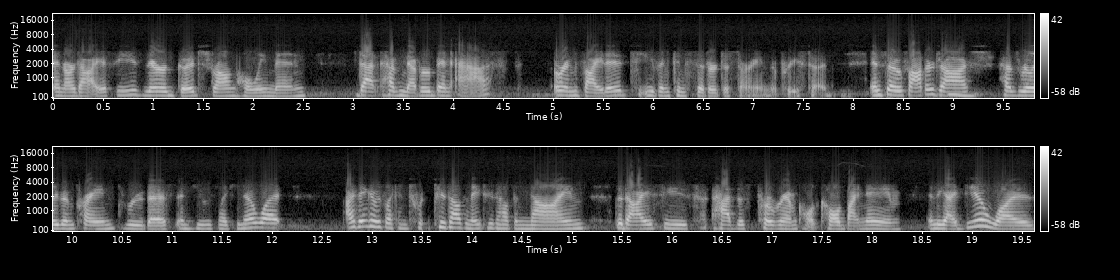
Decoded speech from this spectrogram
in our diocese. There are good, strong, holy men that have never been asked or invited to even consider discerning the priesthood. And so Father Josh has really been praying through this, and he was like, you know what? I think it was like in tw 2008, 2009, the diocese had this program called Called by Name. And the idea was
